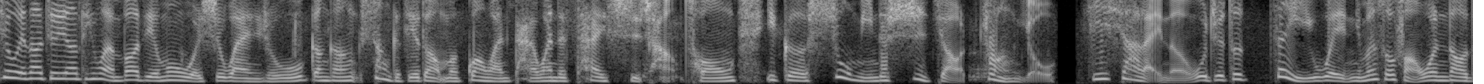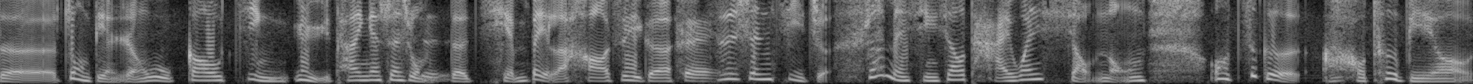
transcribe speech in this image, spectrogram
续回到就要听晚报节目，我是宛如。刚刚上个阶段，我们逛完台湾的菜市场，从一个庶民的视角壮游。接下来呢，我觉得这一位你们所访问到的重点人物高静玉，他应该算是我们的前辈了。好，是一个资深记者，专门行销台湾小农。哦，这个好特别哦。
